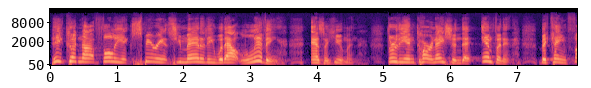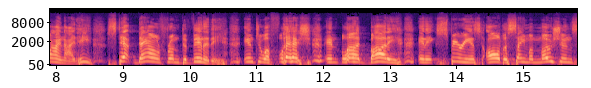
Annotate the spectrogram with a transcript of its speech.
He could not fully experience humanity without living as a human. Through the incarnation, that infinite became finite. He stepped down from divinity into a flesh and blood body and experienced all the same emotions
